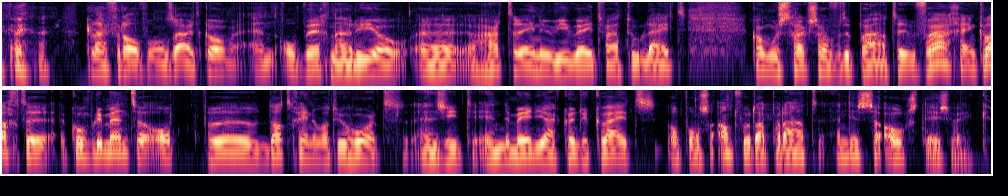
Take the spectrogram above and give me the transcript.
Blijf vooral voor ons uitkomen. En op weg naar Rio uh, hard trainen, wie weet waartoe leidt. Komen we straks over te praten. Vragen en klachten, complimenten op uh, datgene wat u hoort en ziet in de media... kunt u kwijt op ons antwoordapparaat. En dit is de oogst deze week.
